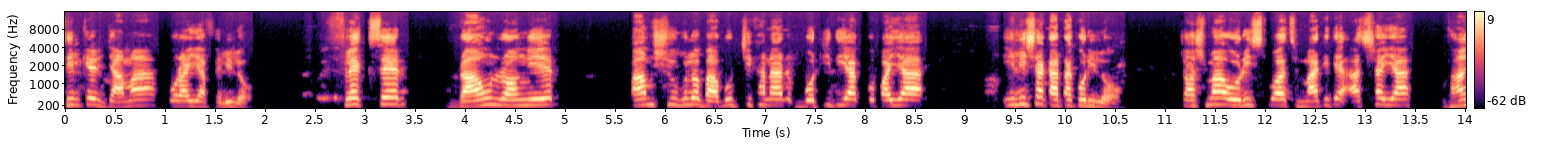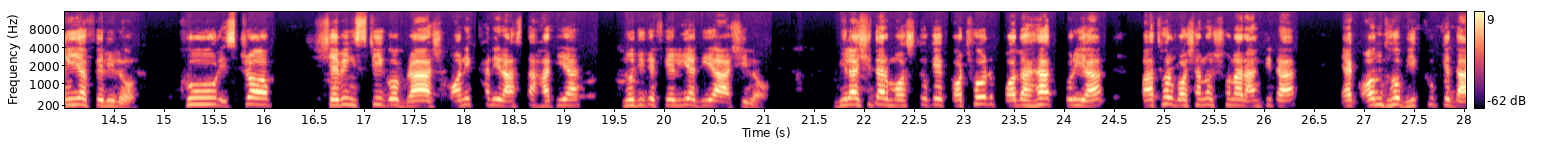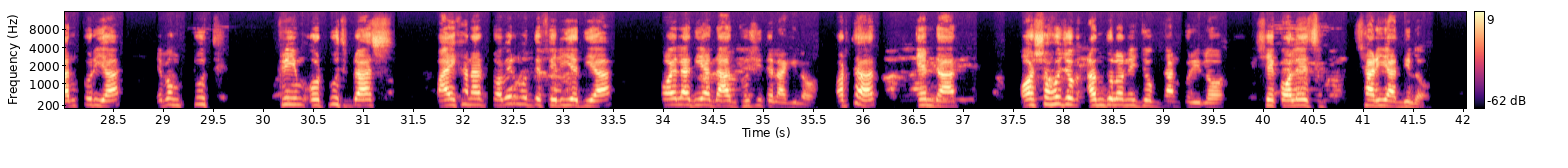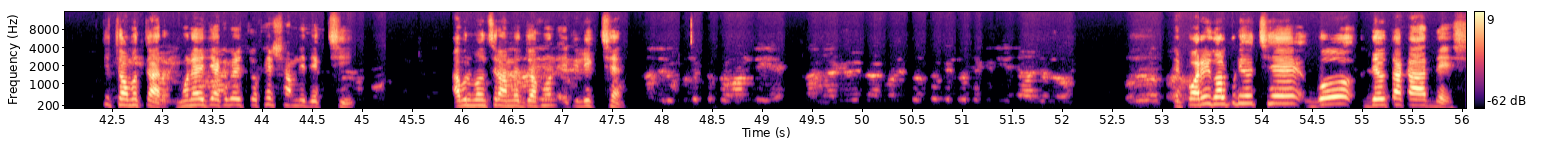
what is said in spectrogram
সিল্কের জামা পরাইয়া ফেলিল। ফ্লেক্সের ব্রাউন রঙের পাম শুগুলো বাবুর্চিখানার বটি দিয়া কোপাইয়া ইলিশা কাটা করিল। চশমা ও রিস্টওয়াচ মাটিতে আছড়াইয়া ভাঙিয়া ফেলিল। খুর স্ট্রপ শেভিং স্টিক ও ব্রাশ অনেকখানি রাস্তা হাঁটিয়া নদীতে ফেলিয়া দিয়া আসিল। বিলাসিতার মস্তকে কঠোর পদাঘাত করিয়া পাথর বসানো সোনার আংটিটা এক অন্ধ ভিক্ষুককে দান করিয়া এবং টুথ ক্রিম ও টুথব্রাশ পায়খানার টবের মধ্যে ফেলিয়া দিয়া, কয়লা দিয়া দাঁত ঘষিতে লাগিল। অর্থাৎ, এমদাদ অসহযোগ আন্দোলনে যোগদান করিল। সে কলেজ ছাড়িয়া দিল। কি চমৎকার! মনে হয় যে একেবারে চোখের সামনে দেখছি। আবুল মনসুর আহমেদ যখন এটি লিখছেন পরের গল্পটি হচ্ছে, গো দেবতা কা দেশ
